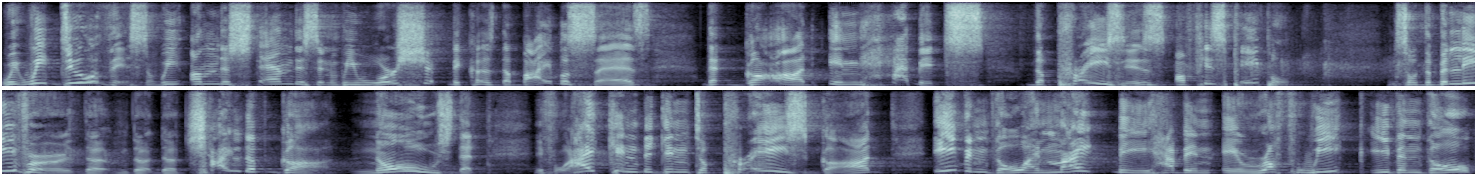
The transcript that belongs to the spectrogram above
We, we do this, we understand this, and we worship because the Bible says that God inhabits the praises of His people. And so the believer, the, the, the child of God, knows that if I can begin to praise God, even though I might be having a rough week, even though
